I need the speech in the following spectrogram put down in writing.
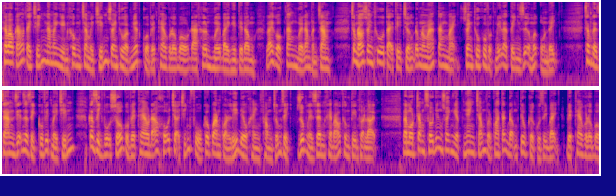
Theo báo cáo tài chính năm 2019, doanh thu hợp nhất của Viettel Global đạt hơn 17.000 tỷ đồng, lãi gộp tăng 15%. Trong đó doanh thu tại thị trường Đông Nam Á tăng mạnh, doanh thu khu vực Mỹ Latin giữ ở mức ổn định. Trong thời gian diễn ra dịch COVID-19, các dịch vụ số của Viettel đã hỗ trợ chính phủ cơ quan quản lý điều hành phòng chống dịch, giúp người dân khai báo thông tin thuận lợi. Là một trong số những doanh nghiệp nhanh chóng vượt qua tác động tiêu cực của dịch bệnh, Viettel Global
